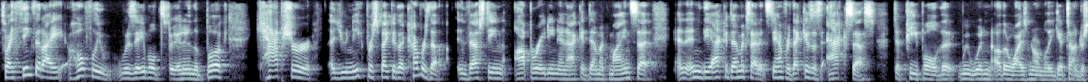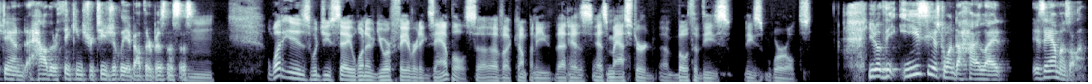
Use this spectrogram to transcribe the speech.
So I think that I hopefully was able to, and in the book, capture a unique perspective that covers that investing, operating, and academic mindset. And in the academic side at Stanford, that gives us access to people that we wouldn't otherwise normally get to understand how they're thinking strategically about their businesses. Mm. What is, would you say, one of your favorite examples of a company that has has mastered uh, both of these these worlds? You know, the easiest one to highlight is Amazon.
